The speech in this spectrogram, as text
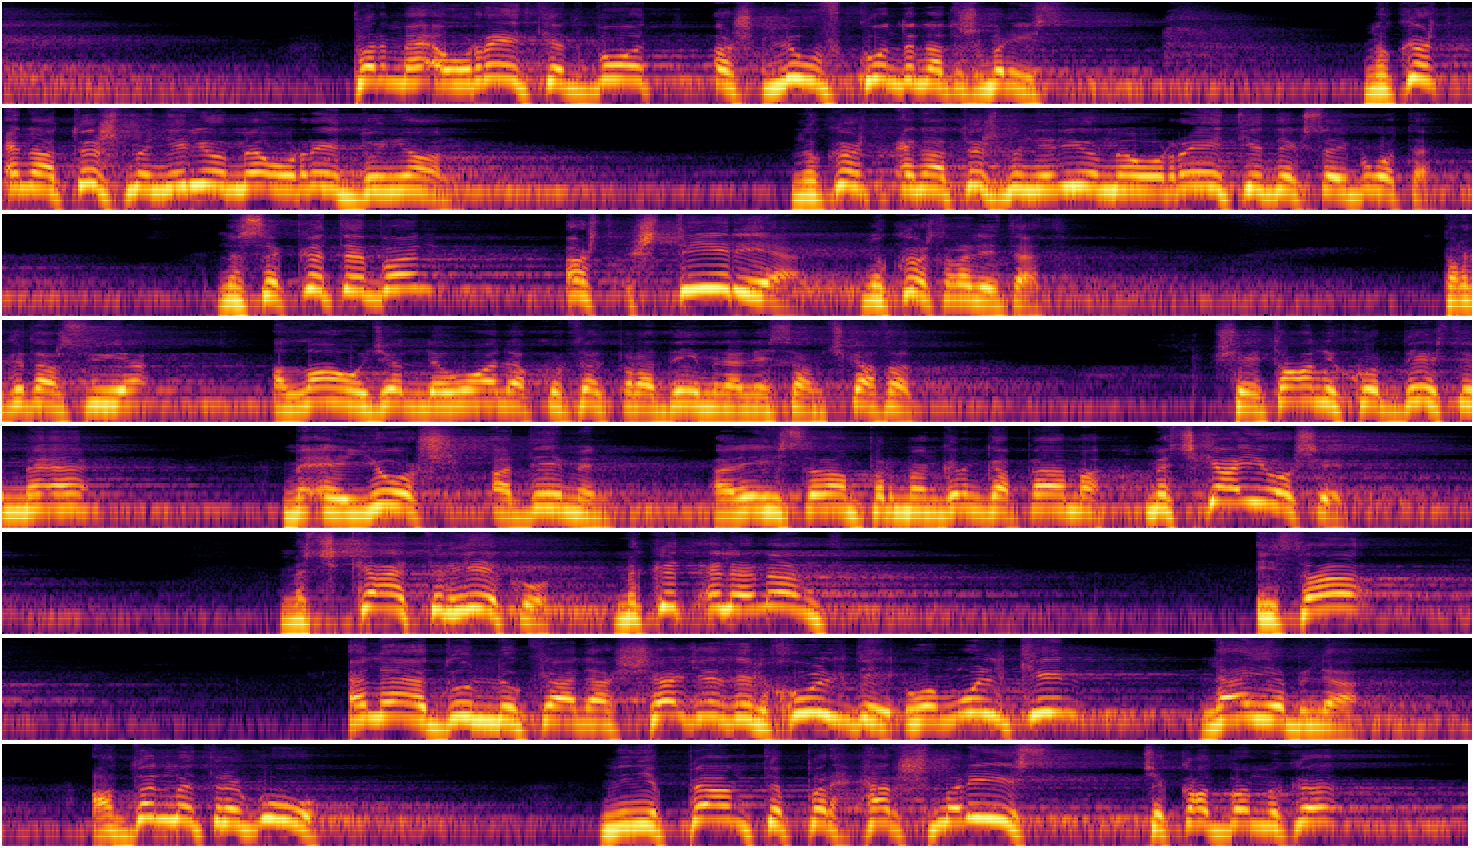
për me urrejt këtë botë është luftë kundër natyrshmërisë. Nuk është e natyrshme njeriu me urrejt dunjan. Nuk është e natyrshme njeriu me urrejt jetën e kësaj bote. Nëse këtë e bën, është shtirje, nuk është realitet. Për këtë arsye, Allahu xhelle ue ala kur flet për Ademin alejhi selam, çka thotë? Shejtani kur deshti me e, me e josh Ademin, alejhi selam, për me ngrënë nga pema, me çka e joshi? Me çka e tërheku? Me këtë element? I tha, Hel edulluke ala shexheretil khuldi, ue mulkin la jebla. A don me tregu një një pemë të përhershmërisë që ka të bëjë me kë?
